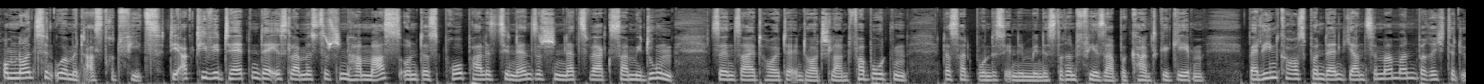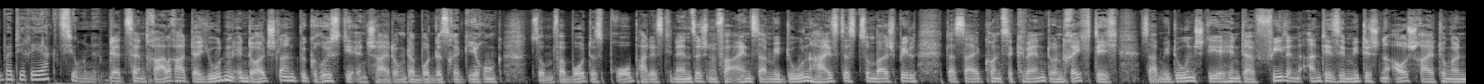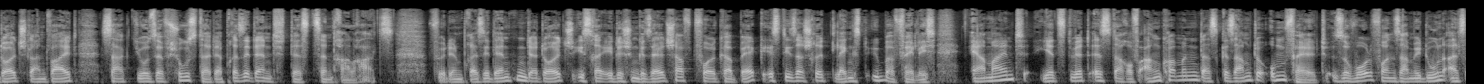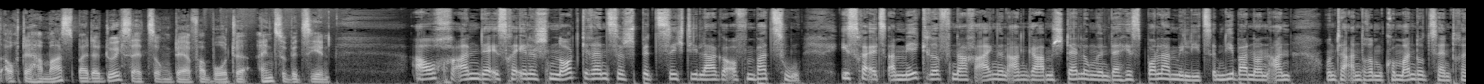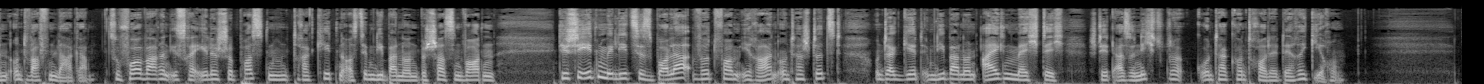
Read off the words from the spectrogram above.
Um 19 Uhr mit Astrid Fietz. Die Aktivitäten der islamistischen Hamas und des pro-palästinensischen Netzwerks Samidun sind seit heute in Deutschland verboten. Das hat Bundesinnenministerin Faeser bekannt gegeben. Berlin-Korrespondent Jan Zimmermann berichtet über die Reaktionen. Der Zentralrat der Juden in Deutschland begrüßt die Entscheidung der Bundesregierung. Zum Verbot des pro-palästinensischen Vereins Samidun heißt es zum Beispiel, das sei konsequent und richtig. Samidun stehe hinter vielen antisemitischen Ausschreitungen deutschlandweit weltweit, sagt Josef Schuster, der Präsident des Zentralrats. Für den Präsidenten der deutsch-israelischen Gesellschaft Volker Beck ist dieser Schritt längst überfällig. Er meint, jetzt wird es darauf ankommen, das gesamte Umfeld sowohl von Samidun als auch der Hamas bei der Durchsetzung der Verbote einzubeziehen. Auch an der israelischen Nordgrenze spitzt sich die Lage offenbar zu. Israels Armee griff nach eigenen Angaben Stellungen der Hisbollah-Miliz im Libanon an, unter anderem Kommandozentren und Waffenlager. Zuvor waren israelische Posten mit Raketen aus dem Libanon beschossen worden. Die Schiitenmiliz Hisbollah wird vom Iran unterstützt und agiert im Libanon eigenmächtig, steht also nicht unter Kontrolle der Regierung.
